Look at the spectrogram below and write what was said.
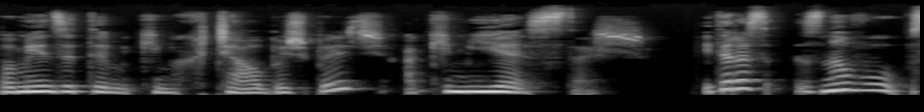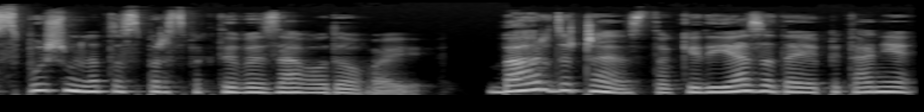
pomiędzy tym, kim chciałbyś być, a kim jesteś. I teraz znowu spójrzmy na to z perspektywy zawodowej. Bardzo często, kiedy ja zadaję pytanie,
